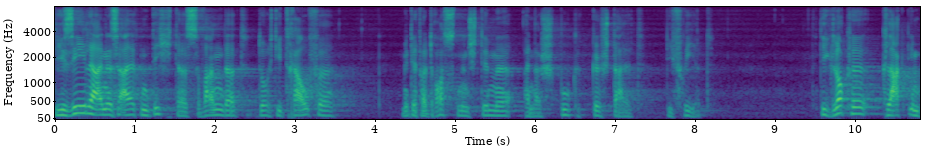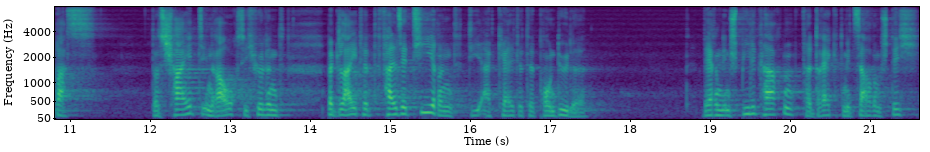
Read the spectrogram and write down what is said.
Die Seele eines alten Dichters wandert durch die Traufe mit der verdrossenen Stimme einer Spukgestalt, die friert. Die Glocke klagt im Bass, das Scheit in Rauch sich hüllend begleitet falsettierend die erkältete Pendule. Während in Spielkarten, verdreckt mit saurem Stich,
